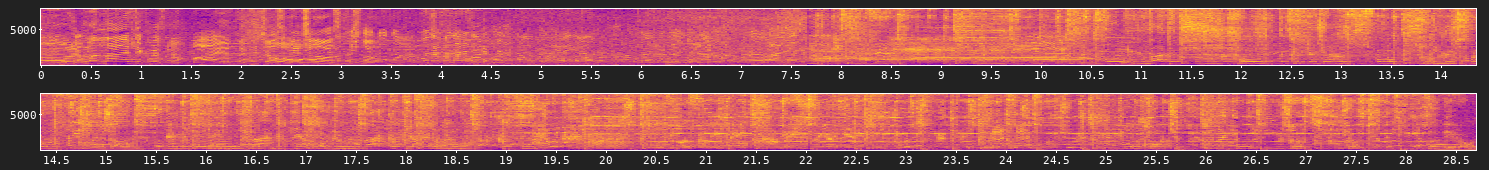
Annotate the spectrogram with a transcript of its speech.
О, Каманатик виступає. Ти нічого смачного, смачного. Я хочу пропустить сначала Лови меня так, как я Ловлю так, как я люблю Flip it on,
